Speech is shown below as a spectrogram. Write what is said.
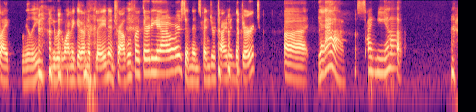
Like, really? You would want to get on a plane and travel for 30 hours and then spend your time in the dirt? Uh, yeah, sign me up.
